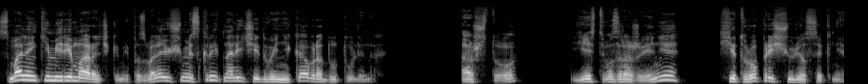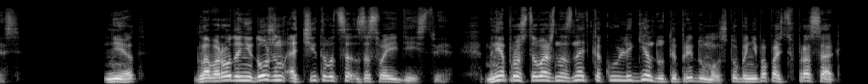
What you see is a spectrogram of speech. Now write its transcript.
С маленькими ремарочками, позволяющими скрыть наличие двойника в роду Тулиных. А что? Есть возражение? Хитро прищурился князь. Нет. Глава рода не должен отчитываться за свои действия. Мне просто важно знать, какую легенду ты придумал, чтобы не попасть в просак,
